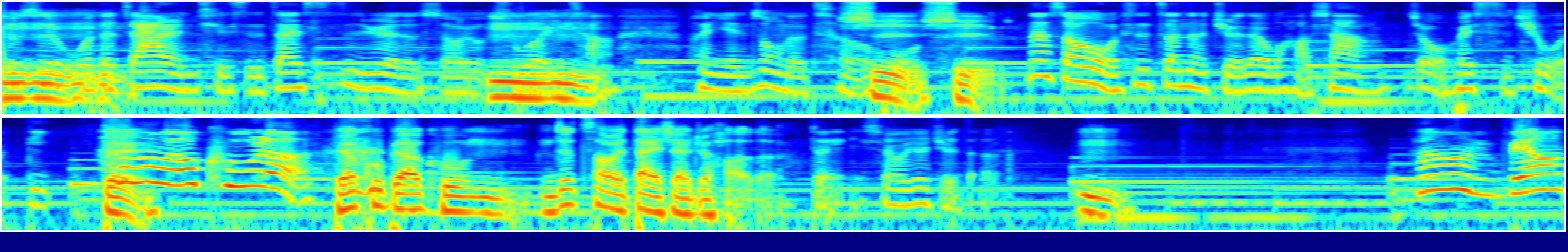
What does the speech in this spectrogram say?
就是我的家人其实，在四月的时候有出了一场很严重的车祸，是是，那时候我是真的觉得我好像就我会失去我弟，对，我要哭了，不要哭不要哭，嗯，你就稍微带一下就好了，对，所以我就觉得，嗯，啊，不要。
